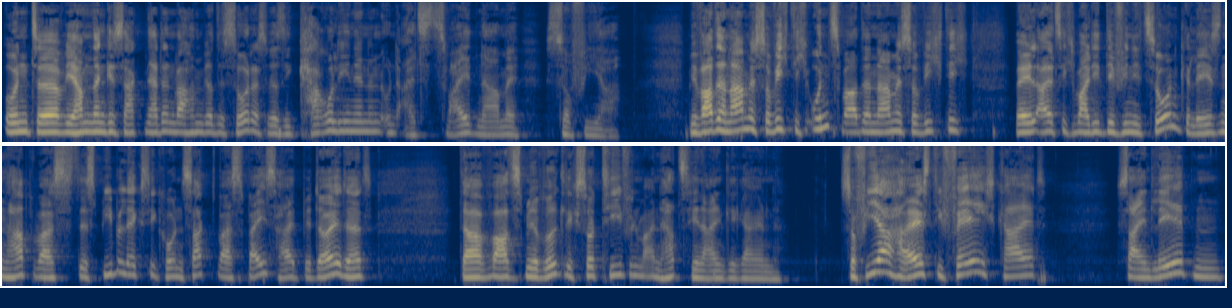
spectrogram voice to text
Und äh, wir haben dann gesagt, na, dann machen wir das so, dass wir sie Caroline nennen und als Zweitname Sophia. Mir war der Name so wichtig, uns war der Name so wichtig, weil als ich mal die Definition gelesen habe, was das Bibellexikon sagt, was Weisheit bedeutet, da war es mir wirklich so tief in mein Herz hineingegangen. Sophia heißt die Fähigkeit, sein Leben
